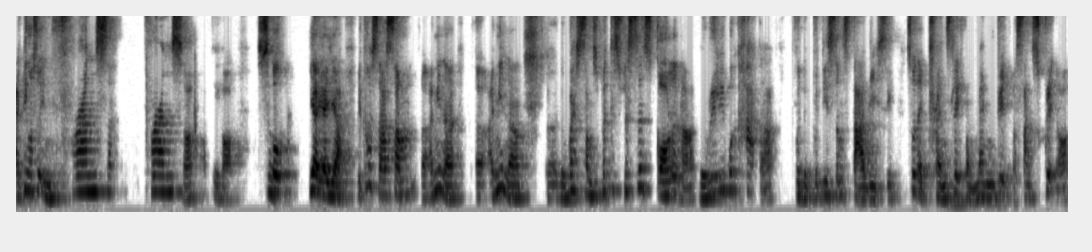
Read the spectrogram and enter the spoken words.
I think also in France. France, huh? okay, huh? So yeah, yeah, yeah. Because uh, some, uh, I mean, uh, uh, I mean, uh, uh, the West, some Western scholar, uh, they really work hard uh, for the Buddhism studies, see, so they translate from Mandarin or Sanskrit uh,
